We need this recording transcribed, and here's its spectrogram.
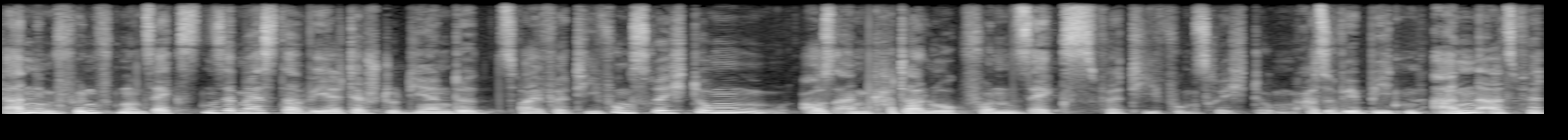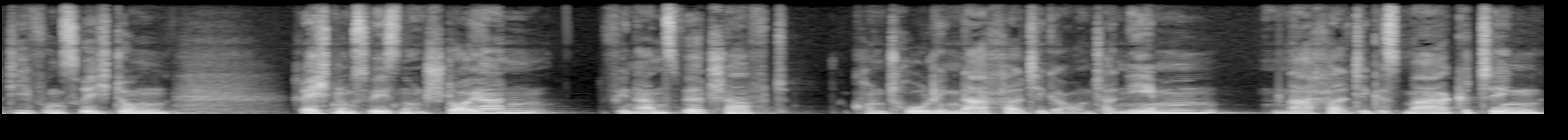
Dann im fünften und sechsten Semester wählt der Studierende zwei Vertiefungsrichtungen aus einem Katalog von sechs Vertiefungsrichtungen. Also wir bieten an als Vertiefungsrichtungen Rechnungswesen und Steuern, Finanzwirtschaft, Controlling nachhaltiger Unternehmen, nachhaltiges Marketing,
